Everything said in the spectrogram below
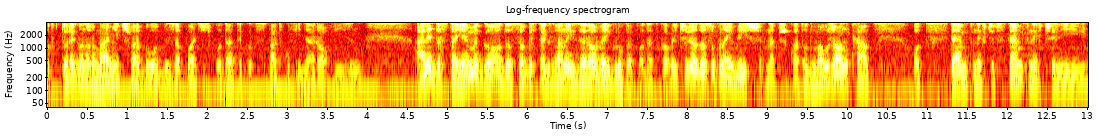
od którego normalnie trzeba byłoby zapłacić podatek od spadków i darowizn ale dostajemy go od osoby z tak zwanej zerowej grupy podatkowej, czyli od osób najbliższych, na przykład od małżonka, od wstępnych czy wstępnych, czyli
